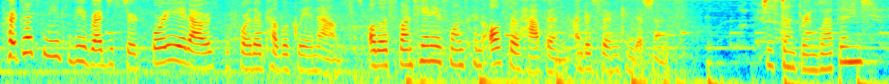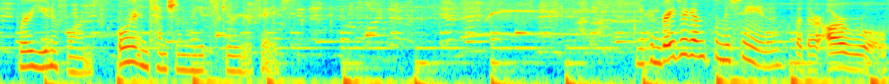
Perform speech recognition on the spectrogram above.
Protests need to be registered 48 hours before they're publicly announced, although spontaneous ones can also happen under certain conditions. Just don't bring weapons, wear uniforms, or intentionally obscure your face. You can rage against the machine, but there are rules.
